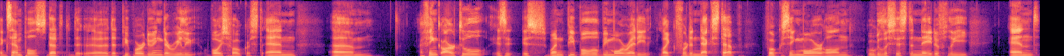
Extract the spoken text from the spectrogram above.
examples that uh, that people are doing, they're really voice focused. And um, I think our tool is is when people will be more ready, like for the next step, focusing more on Google Assistant natively, and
